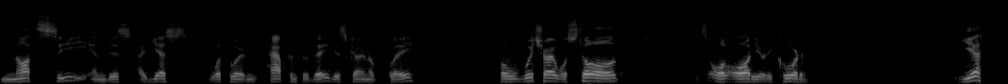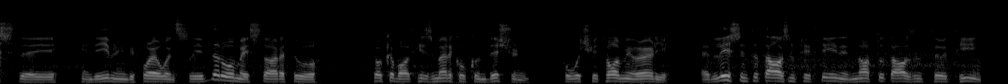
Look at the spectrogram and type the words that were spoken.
not see and this I guess what will happen today this kind of play for which I was told it's all audio recorded yesterday in the evening before I went to sleep the roommate started to talk about his medical condition for which he told me already at least in 2015 and not 2013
